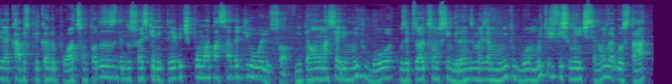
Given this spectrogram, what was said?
Ele acaba explicando pro Watson todas as deduções que ele teve, tipo, numa passada de olho só. Então é uma série muito boa. Os episódios são sim grandes, mas é muito boa. Muito dificilmente você não vai gostar.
